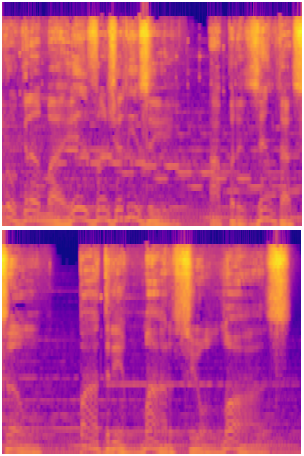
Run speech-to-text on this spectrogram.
Programa Evangelize. Apresentação Padre Márcio Loz.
